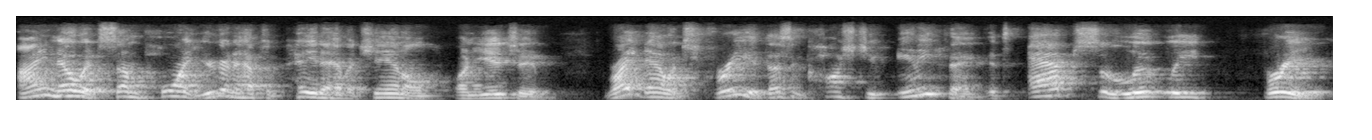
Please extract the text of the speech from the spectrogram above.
I know at some point you're going to have to pay to have a channel on YouTube. Right now it's free. It doesn't cost you anything. It's absolutely free.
